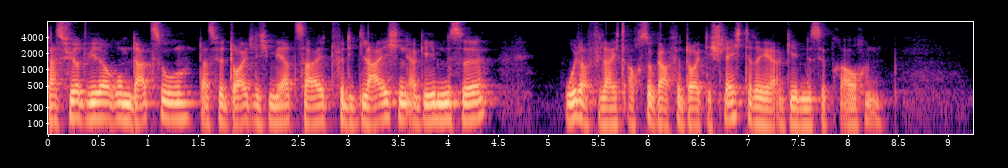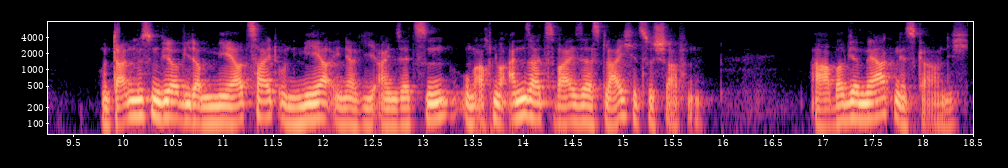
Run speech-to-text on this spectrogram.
Das führt wiederum dazu, dass wir deutlich mehr Zeit für die gleichen Ergebnisse oder vielleicht auch sogar für deutlich schlechtere Ergebnisse brauchen. Und dann müssen wir wieder mehr Zeit und mehr Energie einsetzen, um auch nur ansatzweise das Gleiche zu schaffen. Aber wir merken es gar nicht.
